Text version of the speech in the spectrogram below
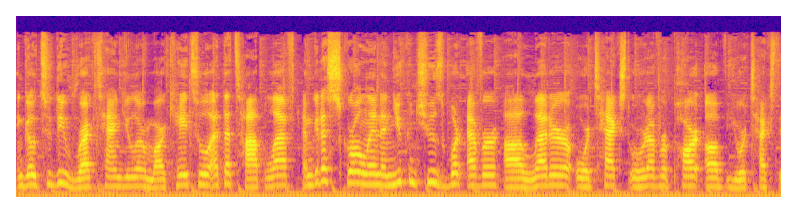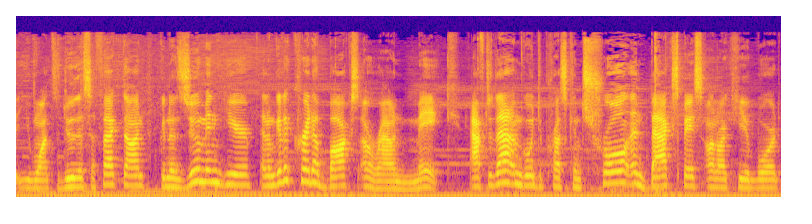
and go to the rectangular marquee tool at the top left. I'm going to scroll in, and you can choose whatever uh, letter or text or whatever part of your text that you want to do this effect on. I'm going to zoom in here, and I'm going to create a box around make. After that, I'm going to press Control and Backspace on our keyboard,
